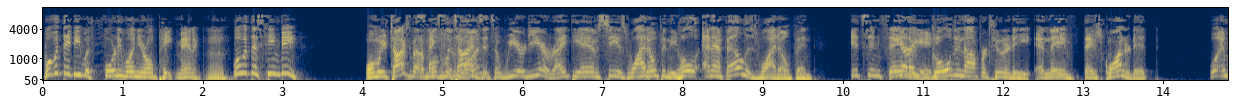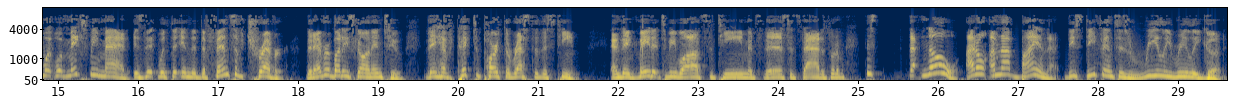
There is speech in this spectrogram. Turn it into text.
What would they be with 41 year old Peyton Manning? Hmm. What would this team be? Well, we've talked about it Six multiple times. one? It's a weird year, right? The AFC is wide open. The whole NFL is wide open. It's infuriating. They had a golden opportunity and they've they've squandered it. Well, and what, what makes me mad is that with the, in the defense of Trevor that everybody's gone into, they have picked apart the rest of this team. And they've made it to be, well, it's the team, it's this, it's that, it's whatever. This, that, no, I don't, I'm not buying that. This defense is really, really good.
